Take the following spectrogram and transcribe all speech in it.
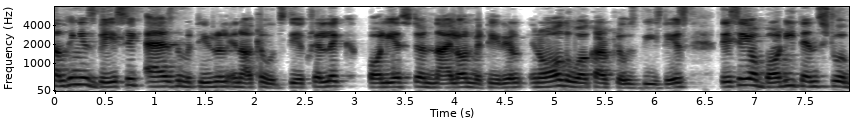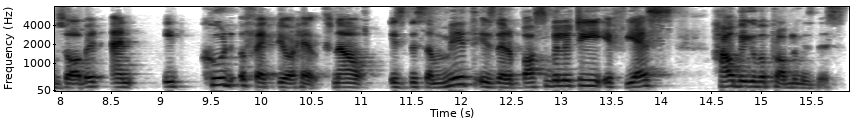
Something as basic as the material in our clothes, the acrylic, polyester, nylon material in all the workout clothes these days, they say your body tends to absorb it and it could affect your health. Now, is this a myth? Is there a possibility? If yes, how big of a problem is this?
